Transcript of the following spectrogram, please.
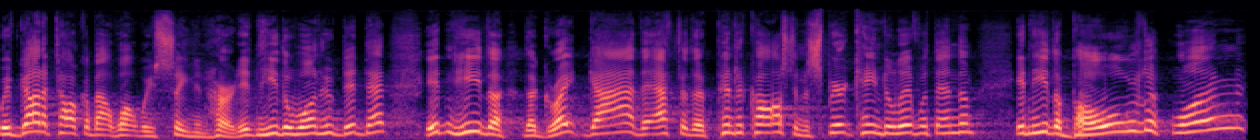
We've got to talk about what we've seen and heard. Isn't he the one who did that? Isn't he the, the great guy that after the Pentecost and the Spirit came to live within them? Isn't he the bold one?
